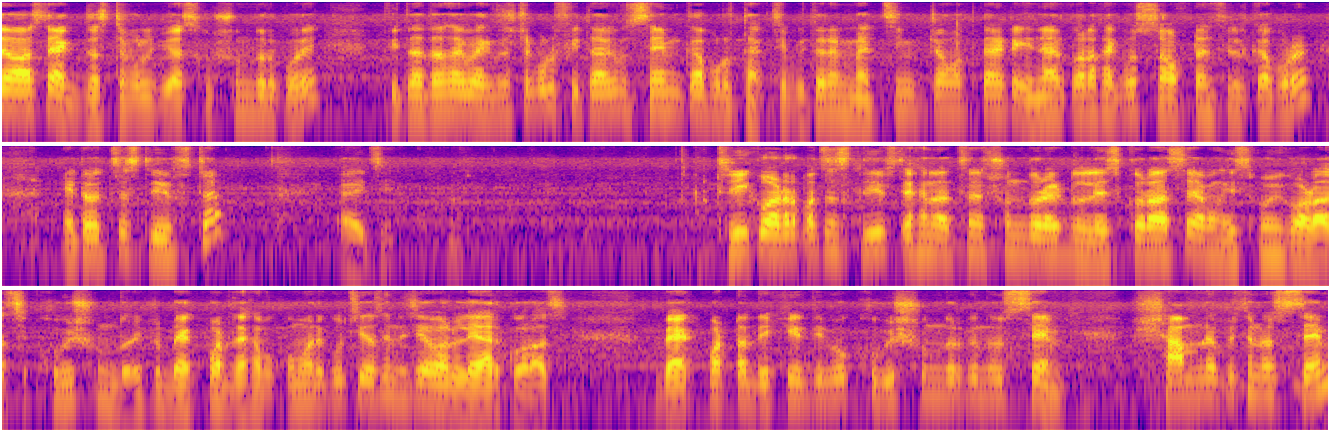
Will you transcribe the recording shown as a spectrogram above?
দেওয়া আছে অ্যাডজাস্টেবল বিয়াস, খুব সুন্দর করে। ফিতা দেওয়া থাকবে অ্যাডজাস্টেবল ফিতা একদম সেম কাপড় থাকছে। ভিতরে ম্যাচিং চমৎকার, একটা ইনার করা থাকবে সফট অ্যান্ড সিল্ক কাপড়ের। এটা হচ্ছে স্লিভসটা এই যে থ্রি কোয়ার্টার পাচ্ছেন স্লিভস এখানে আছে সুন্দর একটা লেস করা আছে এবং স্মুই করা আছে। খুবই সুন্দর, একটু ব্যাক পার্ট দেখাবো। কোমরে কুচি আছে, নিচে আবার লেয়ার করা আছে। ব্যাক পার্টটা দেখিয়ে দিব, খুবই সুন্দর কিন্তু সেম সামনে পিছনে সেম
